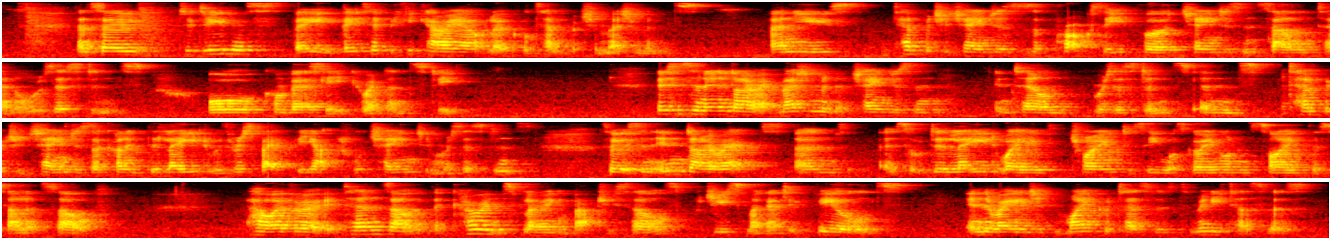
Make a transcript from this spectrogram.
And so to do this, they, they typically carry out local temperature measurements and use temperature changes as a proxy for changes in cell internal resistance or conversely current density. This is an indirect measurement of changes in internal resistance, and temperature changes are kind of delayed with respect to the actual change in resistance. So it's an indirect and a sort of delayed way of trying to see what's going on inside the cell itself. However, it turns out that the currents flowing in battery cells produce magnetic fields in the range of microteslas to milliteslas.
